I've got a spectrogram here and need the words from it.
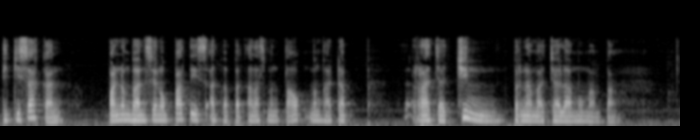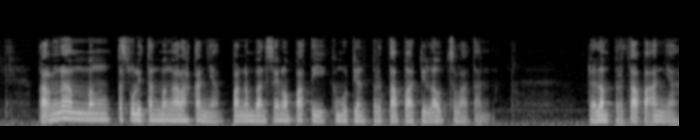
Dikisahkan, panembahan Senopati saat babat alas Mentauk menghadap Raja Jin bernama Jalamu Mampang. Karena kesulitan mengalahkannya, Panembahan Senopati kemudian bertapa di Laut Selatan. Dalam bertapaannya,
